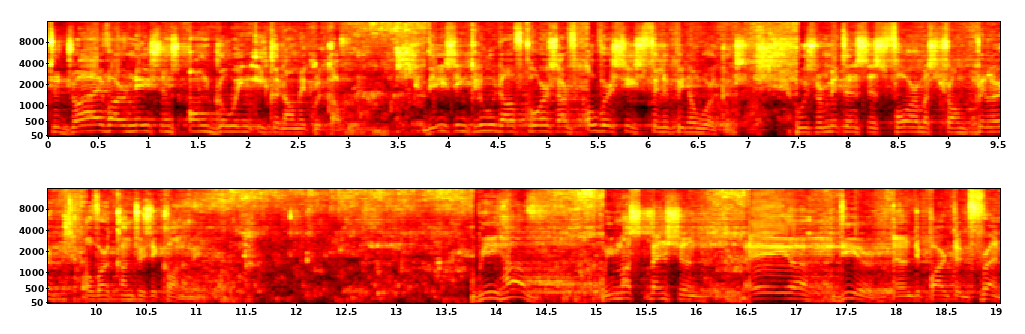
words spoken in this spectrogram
to drive our nation's ongoing economic recovery. These include, of course, our overseas Filipino workers, whose remittances form a strong pillar of our country's economy. We have, we must mention a uh, dear and departed friend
